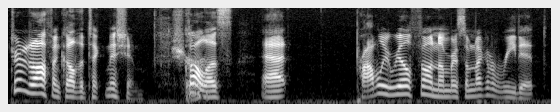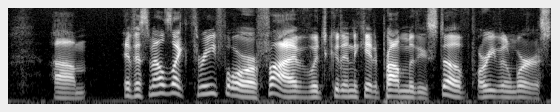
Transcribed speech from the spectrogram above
turn it off and call the technician. Sure. Call us at probably real phone number, so I'm not going to read it. Um, If it smells like three, four, or five, which could indicate a problem with your stove, or even worse,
